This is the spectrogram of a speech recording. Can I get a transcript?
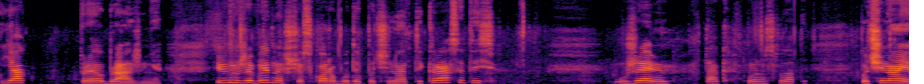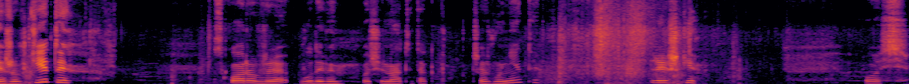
як преображення. І він вже видно, що скоро буде починати краситись. Уже він, так можна сказати, починає жовтіти. Скоро вже буде він починати так червоніти трішки. Ось.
